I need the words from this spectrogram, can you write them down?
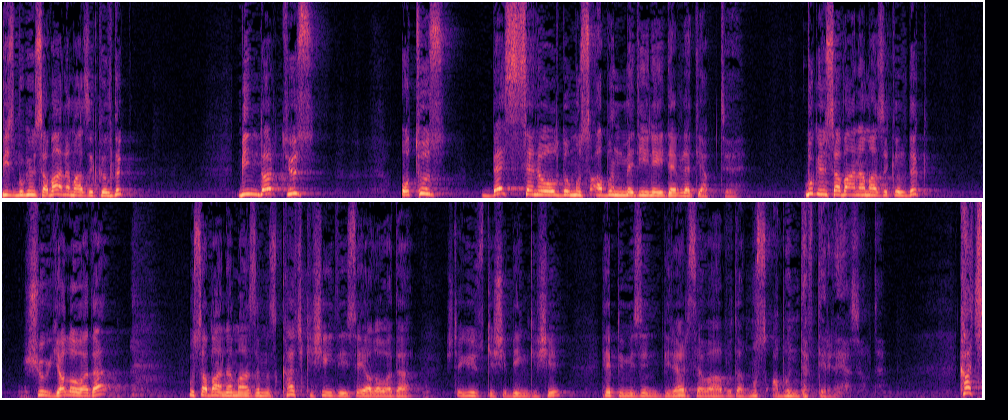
Biz bugün sabah namazı kıldık. 1435 sene oldu Mus'ab'ın Medine'yi devlet yaptığı. Bugün sabah namazı kıldık. Şu Yalova'da bu sabah namazımız kaç kişiydiyse Yalova'da işte 100 kişi, 1000 kişi hepimizin birer sevabı da Mus'ab'ın defterine yazıldı. Kaç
